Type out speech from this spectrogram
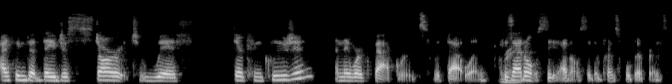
I think that they just start with their conclusion and they work backwards with that one because right. I don't see I don't see the principal difference.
